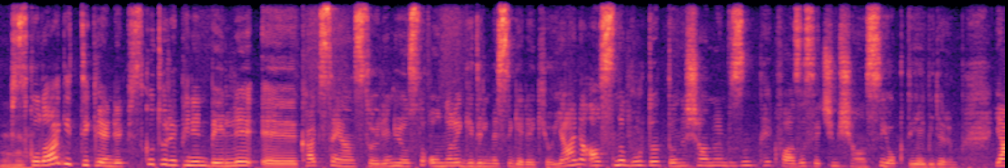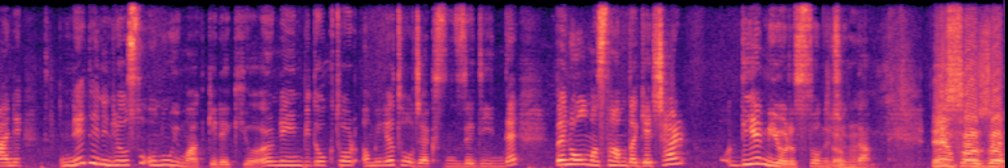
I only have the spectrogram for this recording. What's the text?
Doğru. Psikoloğa gittiklerinde psikoterapinin belli e, kaç seans söyleniyorsa onlara gidilmesi gerekiyor. Yani aslında burada danışanlarımızın pek fazla seçim şansı yok diyebilirim. Yani ne deniliyorsa ona uymak gerekiyor. Örneğin bir doktor ameliyat olacaksınız dediğinde ben olmasam da geçer diyemiyoruz sonucunda. Tabii. En fazla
